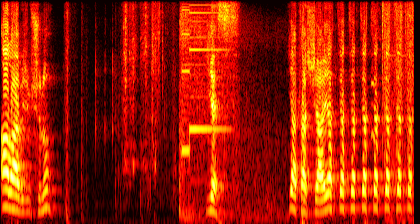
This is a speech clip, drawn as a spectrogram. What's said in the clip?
Al abicim şunu. Yes. Yat aşağı yat yat yat yat yat yat yat yat.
